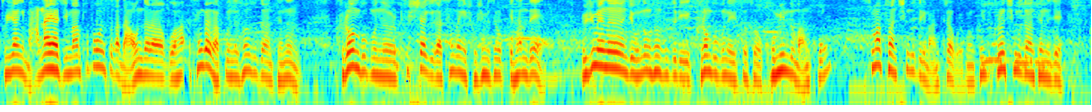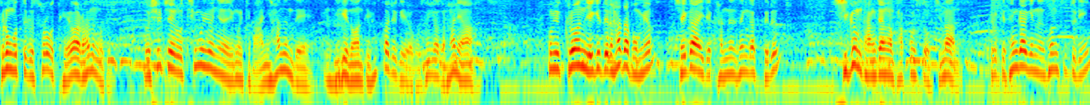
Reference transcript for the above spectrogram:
분량이 많아야지만 퍼포먼스가 나온다라고 하- 생각을 갖고 있는 선수들한테는 그런 부분을 푸시하기가 상당히 조심스럽긴 한데 요즘에는 이제 운동 선수들이 그런 부분에 있어서 고민도 많고 스마트한 친구들이 많더라고요. 그럼 그, 그런 친구들한테는 이제 그런 것들을 서로 대화를 하는 거죠. 너 실제로 팀 훈련이나 이런 걸 이렇게 많이 하는데 이게 너한테 효과적이라고 생각을 하냐? 그럼 그런 얘기들을 하다 보면 제가 이제 갖는 생각들은 지금 당장은 바꿀 수 없지만 그렇게 생각 있는 선수들이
